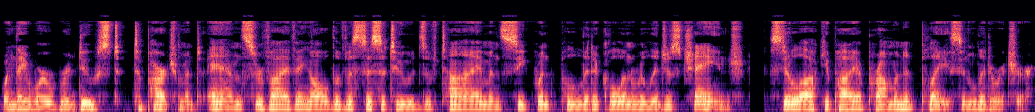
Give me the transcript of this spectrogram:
when they were reduced to parchment and, surviving all the vicissitudes of time and sequent political and religious change, still occupy a prominent place in literature.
